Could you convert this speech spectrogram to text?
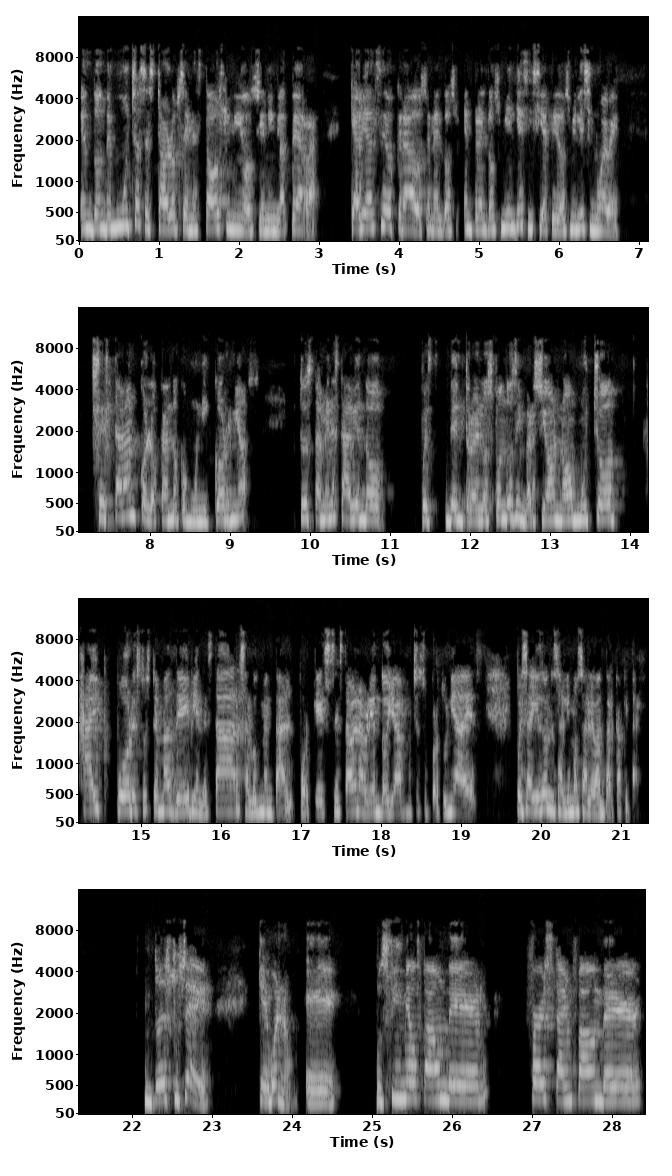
en donde muchas startups en Estados Unidos y en Inglaterra, que habían sido creados en el entre el 2017 y 2019, se estaban colocando como unicornios. Entonces también estaba viendo, pues dentro de los fondos de inversión, ¿no? Mucho hype por estos temas de bienestar, salud mental, porque se estaban abriendo ya muchas oportunidades, pues ahí es donde salimos a levantar capital. Entonces sucede que, bueno, eh, pues female founder, first time founder,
